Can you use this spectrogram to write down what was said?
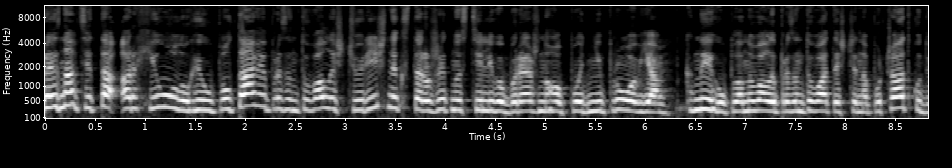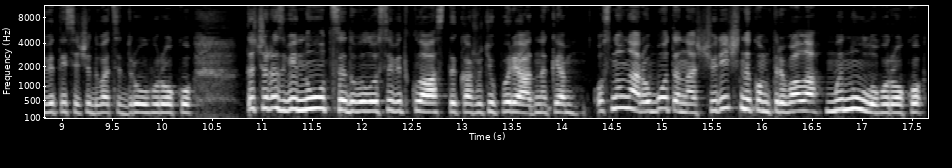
Краєзнавці та археологи у Полтаві презентували щорічник старожитності лівобережного Подніпров'я. Книгу планували презентувати ще на початку 2022 року. Та через війну це довелося відкласти, кажуть упорядники. Основна робота над щорічником тривала минулого року.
